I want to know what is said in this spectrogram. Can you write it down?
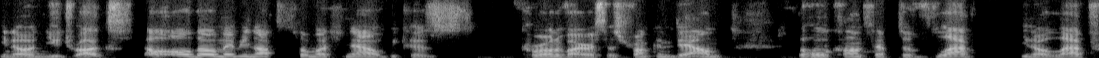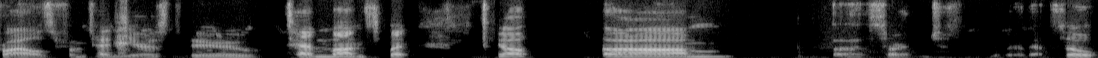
you know, new drugs. Although maybe not so much now because coronavirus has shrunken down the whole concept of lab, you know, lab trials from 10 years to 10 months. But, you know, um, uh, sorry, me just get rid of that. So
